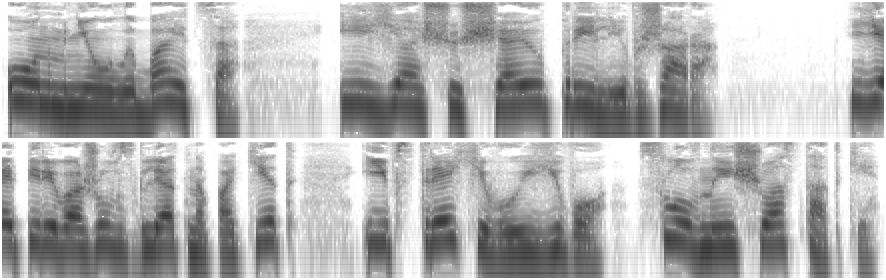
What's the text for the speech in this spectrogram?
Он мне улыбается, и я ощущаю прилив жара. Я перевожу взгляд на пакет и встряхиваю его, словно еще остатки.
